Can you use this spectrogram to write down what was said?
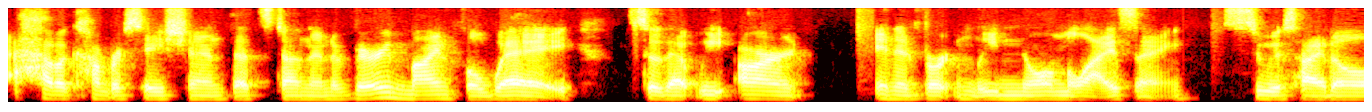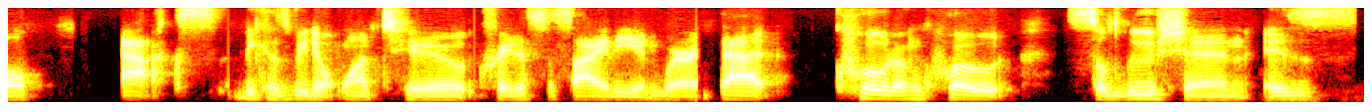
have a conversation that's done in a very mindful way so that we aren't inadvertently normalizing suicidal acts because we don't want to create a society in where that quote unquote solution is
